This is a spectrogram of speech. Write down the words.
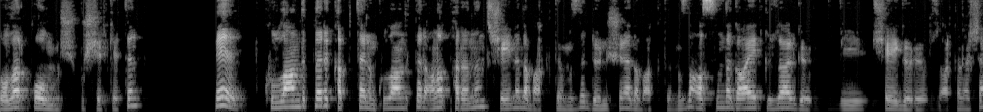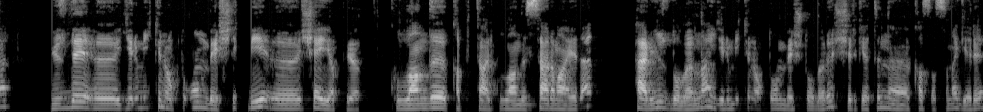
dolar olmuş bu şirketin. Ve kullandıkları kapitalin, kullandıkları ana paranın şeyine de baktığımızda, dönüşüne de baktığımızda aslında gayet güzel bir şey görüyoruz arkadaşlar. %22.15'lik bir şey yapıyor. Kullandığı kapital, kullandığı sermayeden her 100 dolarından 22.15 doları şirketin kasasına geri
